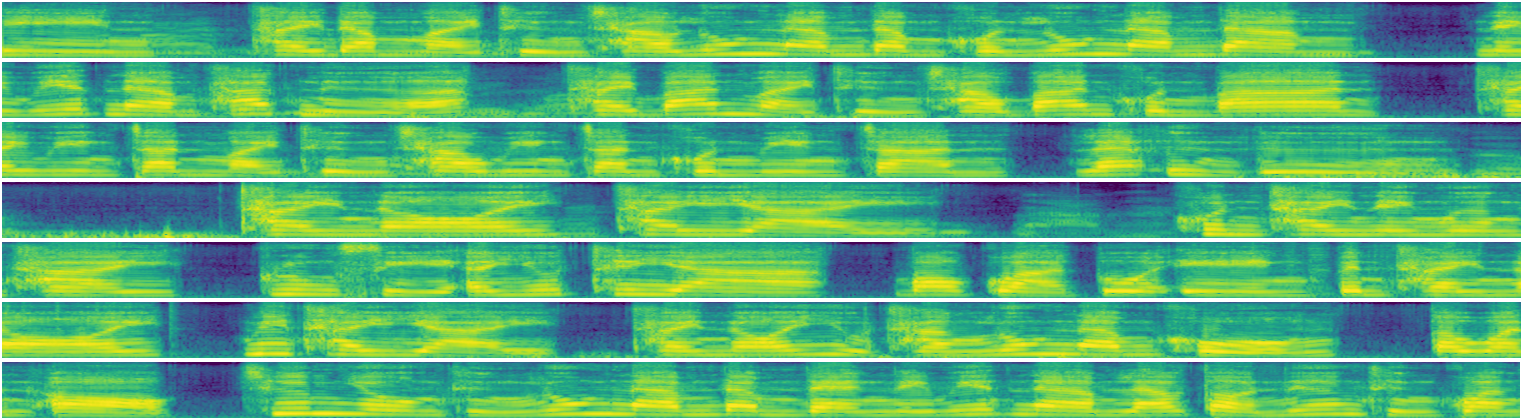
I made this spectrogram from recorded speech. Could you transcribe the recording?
จีน ไทยดำหมายถึงชาวลุ่มน้ำดำคนลุ่มน้ำดำ ในเวียดนามภาคเหนือ ไทยบ้านหมายถึงชาวบ้านคนบ้าน ไทยเวียงจันทร์หมายถึงชาวเวียงจันทร์คนเวียงจันทร์และอื่นๆ ไทยน้อย ไทยใหญ่ คนไทยในเมืองไทย กรุงศรีอยุธยา บอกว่าตัวเองเป็นไทยน้อย ไม่ไทยใหญ่ ไทยน้อยอยู่ทางลุ่มน้ำโขง ตะวันออก เชื่อมโยงถึงลุ่มน้ำดำแดงในเวียดนามแล้วต่อเนื่องถึงกวาง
